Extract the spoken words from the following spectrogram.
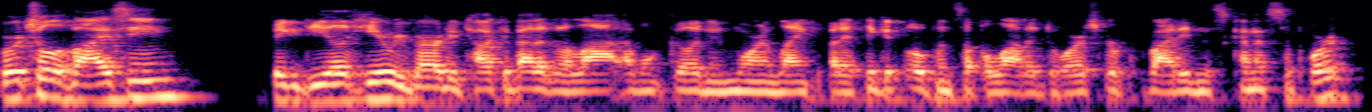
Virtual advising, big deal here. We've already talked about it a lot. I won't go into more in length, but I think it opens up a lot of doors for providing this kind of support.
